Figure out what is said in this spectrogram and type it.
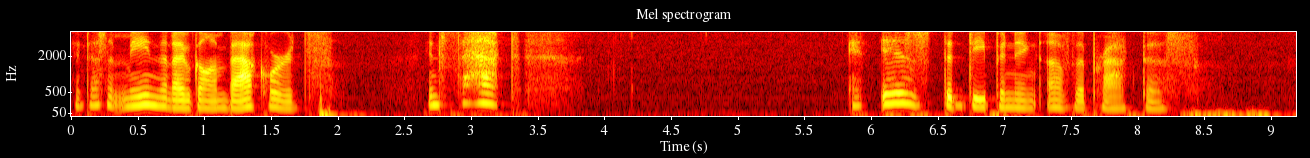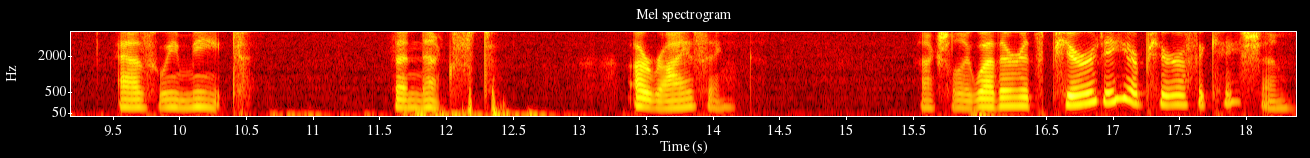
It doesn't mean that I've gone backwards. In fact, it is the deepening of the practice as we meet the next arising. Actually, whether it's purity or purification,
